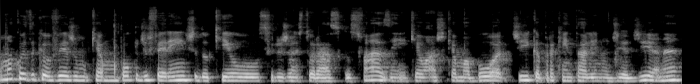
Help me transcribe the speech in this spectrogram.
uma coisa que eu vejo que é um pouco diferente do que os cirurgiões torácicos fazem, e que eu acho que é uma boa dica para quem está ali no dia a dia, né?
